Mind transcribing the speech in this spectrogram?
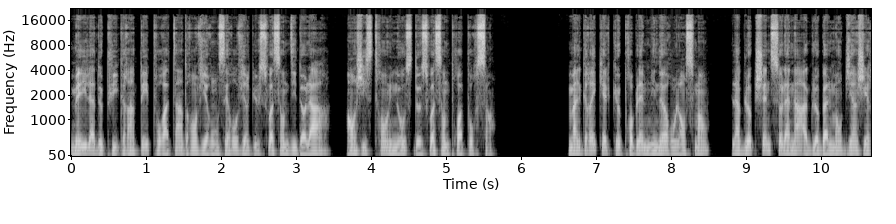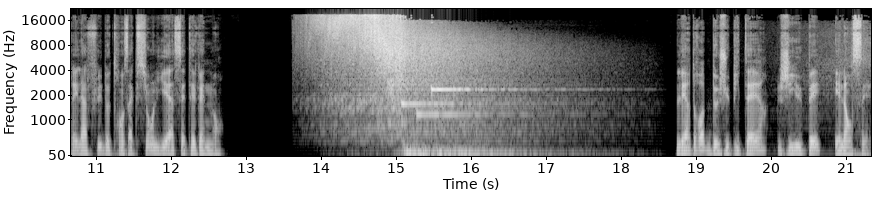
mais il a depuis grimpé pour atteindre environ 0,70 dollars, enregistrant une hausse de 63%. Malgré quelques problèmes mineurs au lancement, la blockchain Solana a globalement bien géré l'afflux de transactions liées à cet événement. L'airdrop de Jupiter, JUP, est lancé.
